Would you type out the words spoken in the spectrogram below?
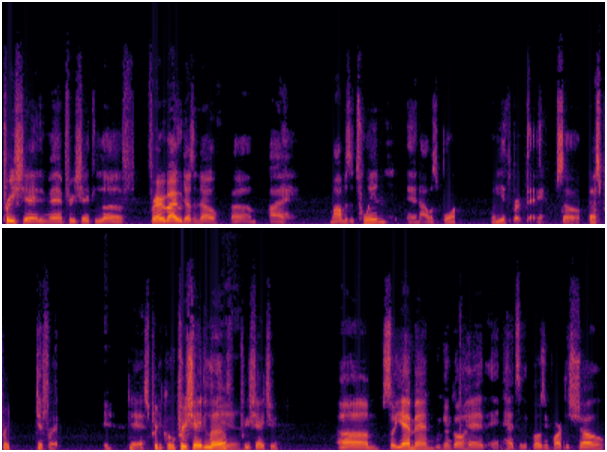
Appreciate it, man. Appreciate the love. For everybody who doesn't know, um, my mom is a twin, and I was born 20th birthday, so that's pretty different. Yeah. Yeah, it's pretty cool. Appreciate the love. Yeah. Appreciate you. Um, so yeah, man, we're gonna go ahead and head to the closing part of the show.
